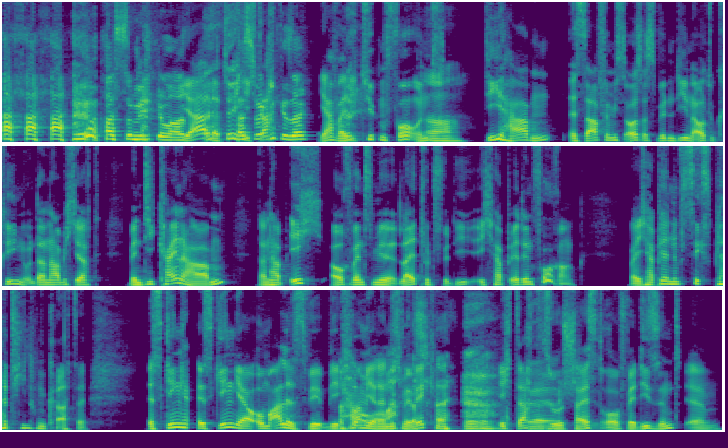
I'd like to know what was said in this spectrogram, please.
Hast du nicht gemacht? Ja, natürlich. Hast du wirklich gesagt? ja, weil die Typen vor uns, Ah. Die haben, es sah für mich so aus, als würden die ein Auto kriegen. Und dann habe ich gedacht, wenn die keine haben, dann habe ich, auch wenn es mir leid tut für die, ich habe ja den Vorrang. Weil ich habe ja eine Six Platinum Karte. Es ging, es ging ja um alles. Wir, wir kamen ja dann nicht mehr weg. Ich dachte Ja, so, ja. scheiß drauf, wer die sind. Ähm,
